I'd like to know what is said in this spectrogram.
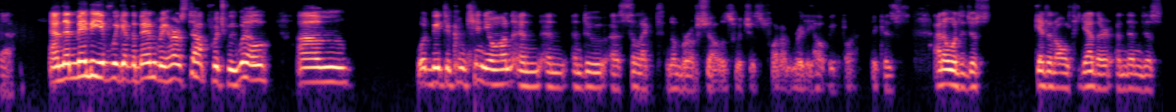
yeah. And then maybe if we get the band rehearsed up, which we will, um, would be to continue on and and and do a select number of shows, which is what I'm really hoping for because I don't want to just get it all together and then just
